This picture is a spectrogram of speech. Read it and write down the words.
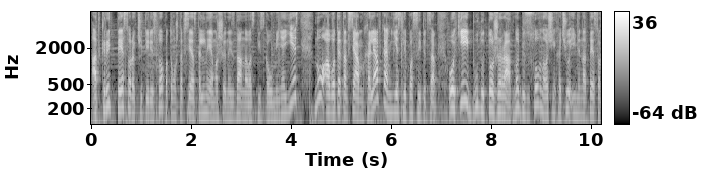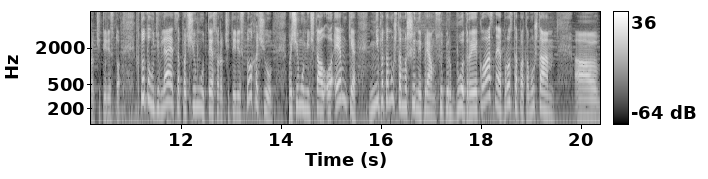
открыть Т-44-100, потому что все остальные машины из данного списка у меня есть. Ну, а вот эта вся халявка, если посыпется, окей, буду тоже рад, но, безусловно, очень хочу именно Т-44-100. Кто-то удивляется, почему Т-44-100 хочу, почему мечтал о М-ке, не потому что машины прям супер бодрые и классные, а просто потому что э,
